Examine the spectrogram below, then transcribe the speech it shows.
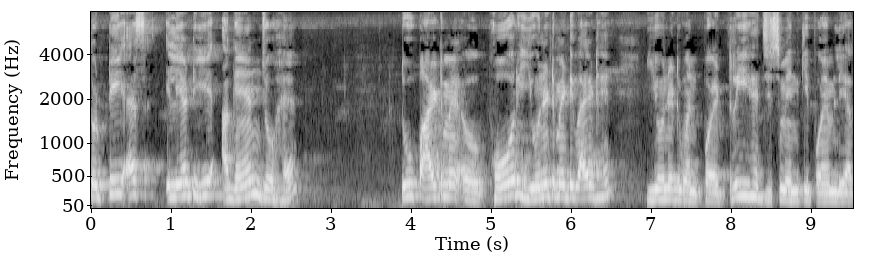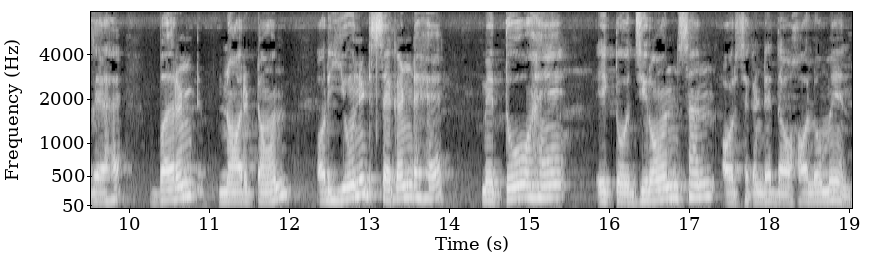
तो टी एस इलियट ये अगेन जो है टू पार्ट में फोर यूनिट में डिवाइड है। यूनिट वन पोएट्री है, जिसमें इनकी पोएम लिया गया है। बर्ंट नॉर्टॉन और यूनिट सेकंड है, में दो हैं, एक तो जिरोनसन और सेकंड है द हॉलोमैन।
